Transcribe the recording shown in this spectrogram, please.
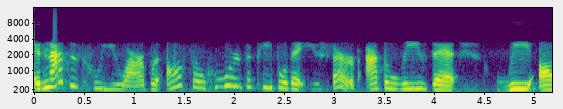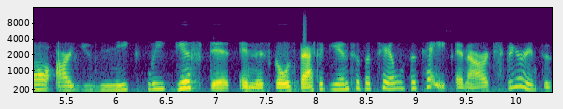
And not just who you are, but also who are the people that you serve. I believe that we all are uniquely gifted, and this goes back again to the tale of the tape and our experiences.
